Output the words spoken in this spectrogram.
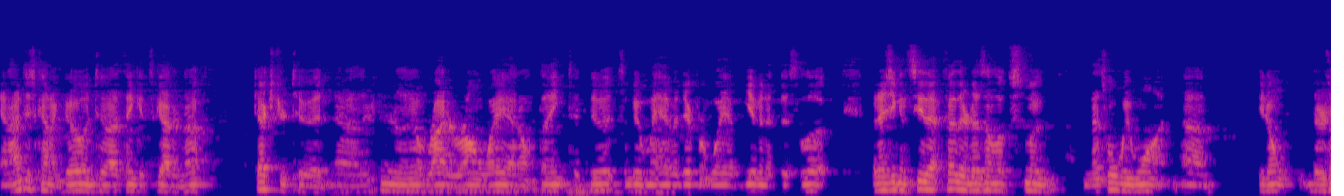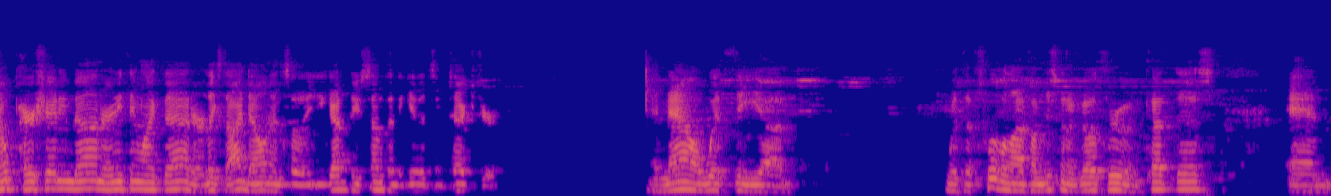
and I just kind of go until I think it's got enough texture to it. Uh, there's really no right or wrong way, I don't think, to do it. Some people may have a different way of giving it this look. But as you can see, that feather doesn't look smooth. And that's what we want. Um, you don't there's no pear shading done or anything like that or at least I don't and so you got to do something to give it some texture. And now with the uh, with the swivel knife I'm just going to go through and cut this and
